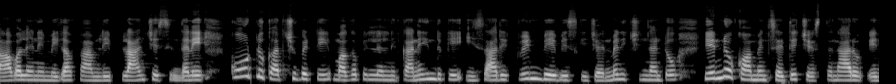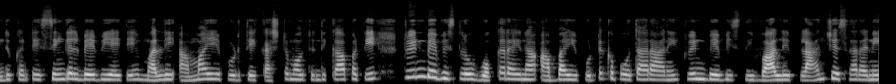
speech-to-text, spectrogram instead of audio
కావాలనే మెగా ఫ్యామిలీ ప్లాన్ చేసిందని కోట్లు ఖర్చు పెట్టి మగపిల్లల్ని కనేందుకే ఈసారి ట్విన్ బేబీస్కి జన్మనిచ్చిందంటూ ఎన్నో కామెంట్స్ అయితే చేస్తున్నారు. ఎందుకంటే సింగిల్ బేబీ అయితే మళ్ళీ అమ్మాయి పుడితే కష్టమవుతుంది కాబట్టి కాబట్టి ట్విన్ బేబీస్లో ఒక్కరైనా అబ్బాయి పుట్టకపోతారా అని ట్విన్ బేబీస్ని వాళ్ళే ప్లాన్ చేశారని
